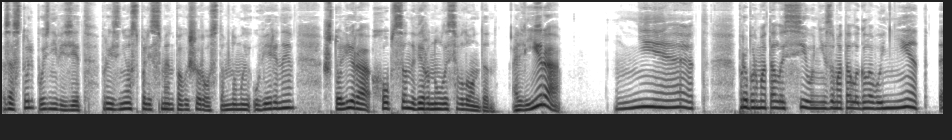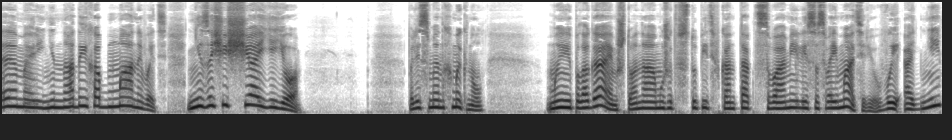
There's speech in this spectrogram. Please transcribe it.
за столь поздний визит», — произнес полисмен повыше ростом, «но мы уверены, что Лира Хобсон вернулась в Лондон». «А Лира?» «Нет», — пробормотала Сиони и замотала головой, «нет, Эмери, не надо их обманывать, не защищай ее». Полисмен хмыкнул. Мы полагаем, что она может вступить в контакт с вами или со своей матерью. Вы одни?»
